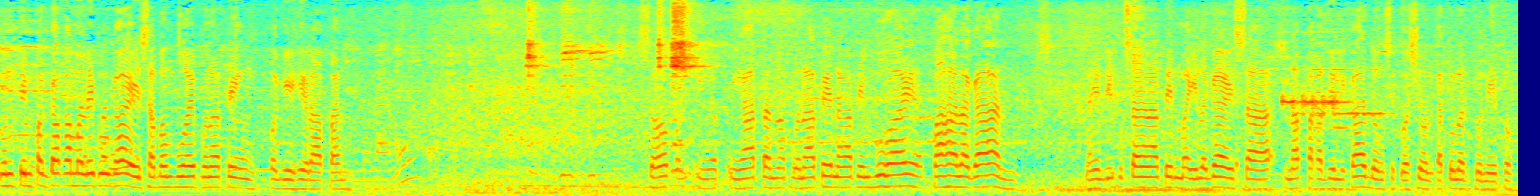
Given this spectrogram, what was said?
Kunting pagkakamali po guys habang buhay po nating paghihirapan. So, pag-ingat-ingatan na po natin ang ating buhay at pahalagaan na hindi po sana natin mailagay sa napakadelikadong sitwasyon katulad po nito.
